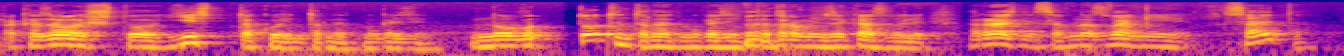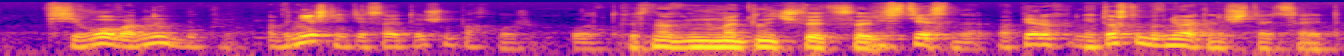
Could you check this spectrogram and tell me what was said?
Оказалось, что есть такой интернет-магазин. Но вот тот интернет-магазин, в котором они заказывали, разница в названии сайта всего в одной букве. Внешне эти сайты очень похожи. Вот. То есть надо внимательно читать сайт. Естественно. Во-первых, не то чтобы внимательно читать сайт.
